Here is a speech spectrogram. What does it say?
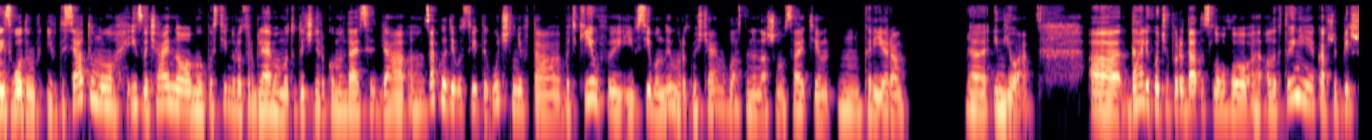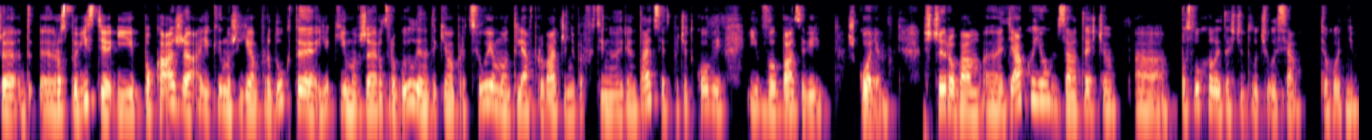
І згодом і в 10-му. І, звичайно, ми постійно розробляємо методичні рекомендації для закладів освіти, учнів та батьків, і всі вони ми розміщаємо власне на нашому сайті кар'єра е, in.ua. А, Далі хочу передати слово е, Алевтині, яка вже більше е, розповість і покаже, а якими ж є продукти, які ми вже розробили, над якими працюємо для впровадження професійної орієнтації в початковій і в базовій школі. Щиро вам е, дякую за те, що послухали, те, що долучилися сьогодні.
